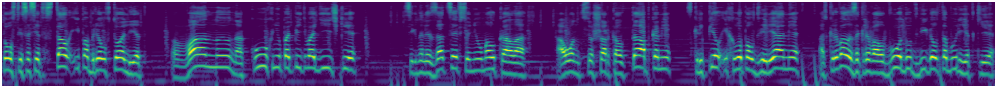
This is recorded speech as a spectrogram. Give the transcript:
толстый сосед встал и побрел в туалет, в ванную, на кухню попить водички. Сигнализация все не умолкала, а он все шаркал тапками, скрипел и хлопал дверями, открывал и закрывал воду, двигал табуретки.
